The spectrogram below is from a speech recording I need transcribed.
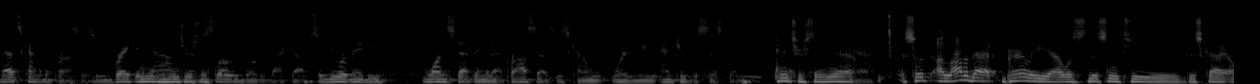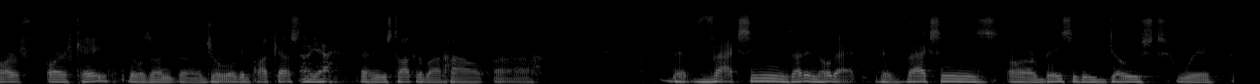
That's kind of the process. So we break it Mm, down and we slowly build it back up. So you were maybe one step into that process is kind of where you entered the system. Interesting, yeah. So a lot of that, apparently, I was listening to this guy, RF, RFK, that was on the Joe Rogan podcast. Oh yeah. and he was talking about how uh, that vaccines. I didn't know that the vaccines are basically dosed with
